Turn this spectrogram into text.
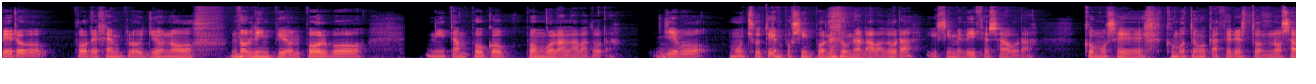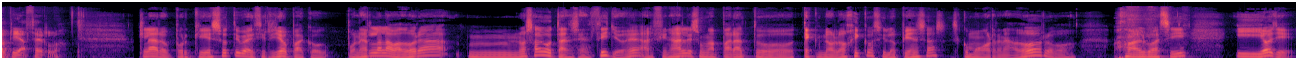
pero por ejemplo yo no, no limpio el polvo ni tampoco pongo la lavadora. Llevo mucho tiempo sin poner una lavadora y si me dices ahora cómo, se, cómo tengo que hacer esto no sabría hacerlo. Claro, porque eso te iba a decir yo, Paco. Poner la lavadora mm, no es algo tan sencillo, ¿eh? Al final es un aparato tecnológico, si lo piensas. Es como un ordenador o o algo así. Y oye,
